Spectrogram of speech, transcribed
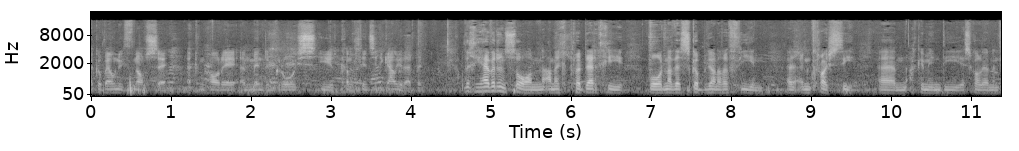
ac o fewn wythnosau y cynghorau yn mynd yn groes i'r cynllun sydd wedi cael ei dderbyn. Oeddech chi hefyd yn sôn am eich pryder chi bod na ddisgyblion ar y ffin yn, yn croesi um, ac yn mynd i ysgolion yn,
